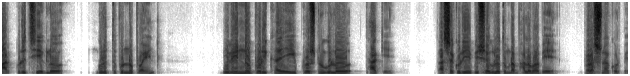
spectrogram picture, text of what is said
মার্ক করেছি, এগুলো গুরুত্বপূর্ণ পয়েন্ট বিভিন্ন পরীক্ষায় এই প্রশ্নগুলো থাকে। আশা করি এই বিষয়গুলো তোমরা ভালোভাবে পড়াশোনা করবে।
